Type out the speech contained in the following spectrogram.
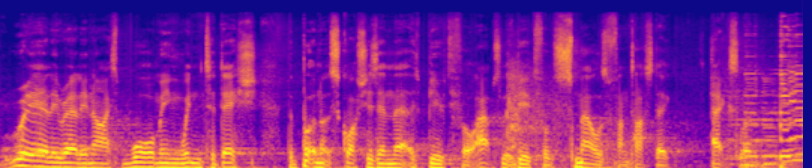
Really, really nice, warming winter dish. The butternut squash is in there. It's beautiful, absolutely beautiful. smells fantastic. Excellent.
